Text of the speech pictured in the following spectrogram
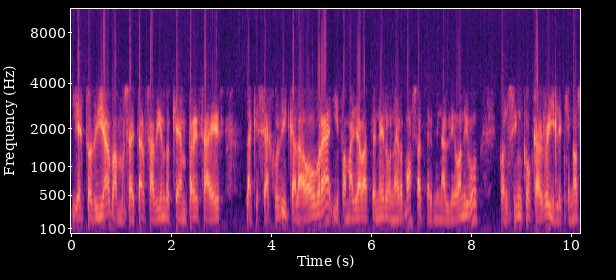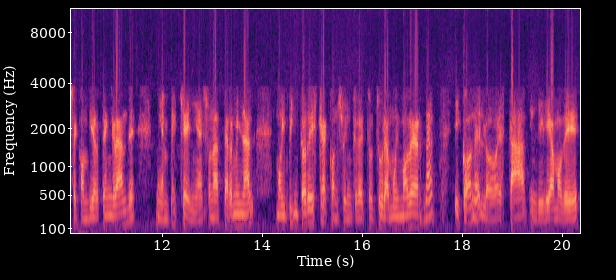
y estos días vamos a estar sabiendo qué empresa es la que se adjudica la obra y Famaya va a tener una hermosa terminal de ónibus con cinco carriles que no se convierte en grande ni en pequeña. Es una terminal muy pintoresca con su infraestructura muy moderna y con lo está, diríamos, de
